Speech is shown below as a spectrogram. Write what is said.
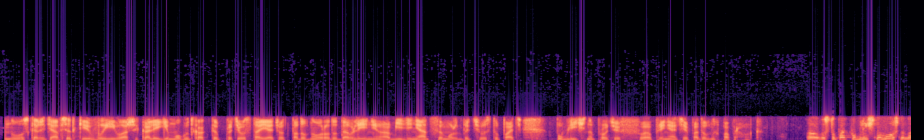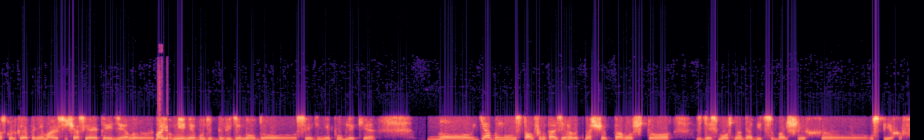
Ну, скажите, а все-таки вы и ваши коллеги могут как-то противостоять вот подобного рода давлению, объединяться, может быть, выступать публично против э, принятия подобных поправок? Э, выступать публично можно, насколько я понимаю, сейчас я это и делаю. Мое мнение будет доведено до сведения публики. Но я бы не стал фантазировать насчет того, что здесь можно добиться больших э, успехов.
